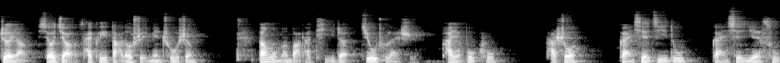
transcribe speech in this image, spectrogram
这样小脚才可以打到水面出声。当我们把他提着揪出来时，他也不哭。他说：“感谢基督，感谢耶稣。”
